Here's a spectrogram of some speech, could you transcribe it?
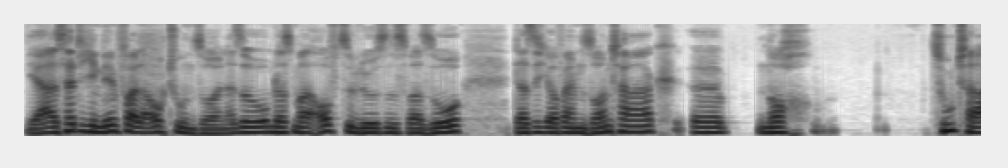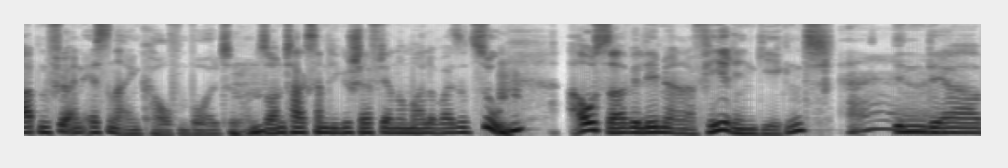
Ja, das hätte ich in dem Fall auch tun sollen. Also, um das mal aufzulösen, es war so, dass ich auf einem Sonntag äh, noch Zutaten für ein Essen einkaufen wollte. Mhm. Und sonntags haben die Geschäfte ja normalerweise zu. Mhm. Außer wir leben ja in einer Feriengegend, ah. in der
